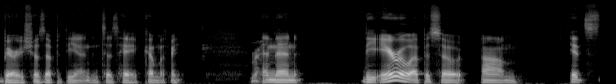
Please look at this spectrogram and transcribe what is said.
Barry shows up at the end and says, Hey, come with me. Right. And then the Arrow episode, um, it's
